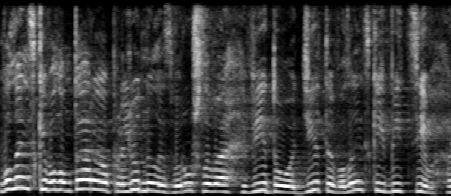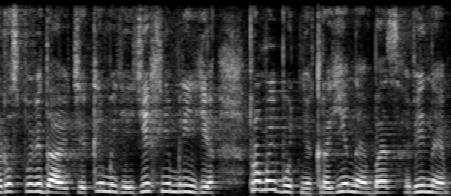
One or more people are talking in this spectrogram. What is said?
Волинські волонтери оприлюднили зворушливе відео. Діти волинських бійців розповідають, якими є їхні мрії про майбутнє країни без війни.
